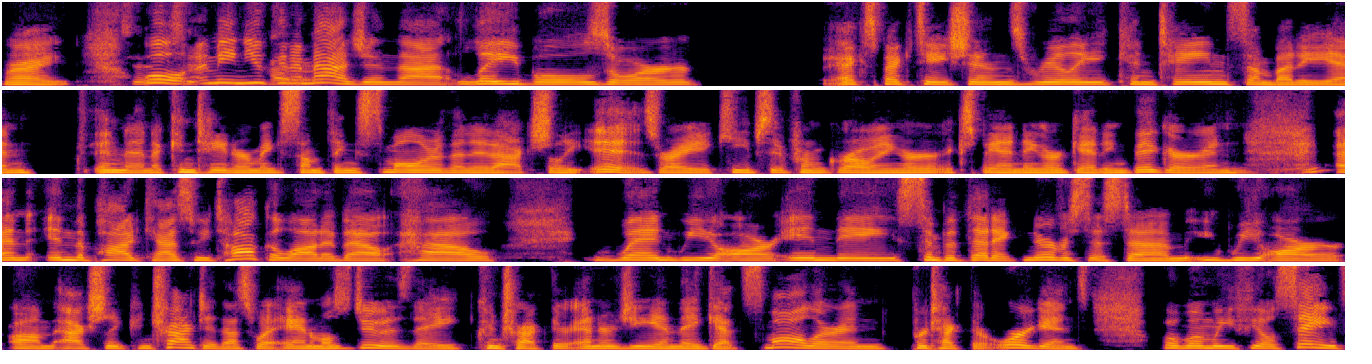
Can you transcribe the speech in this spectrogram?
Right. To, well, to I mean, you can it. imagine that labels or expectations really contain somebody and and then a container makes something smaller than it actually is, right? It keeps it from growing or expanding or getting bigger. And, mm-hmm. and in the podcast, we talk a lot about how when we are in the sympathetic nervous system, we are um, actually contracted. That's what animals do is they contract their energy and they get smaller and protect their organs. But when we feel safe,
